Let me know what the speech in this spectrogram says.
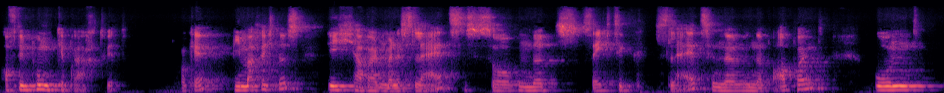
auf den Punkt gebracht wird. Okay, wie mache ich das? Ich habe halt meine Slides, so 160 Slides in einer, in einer PowerPoint und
